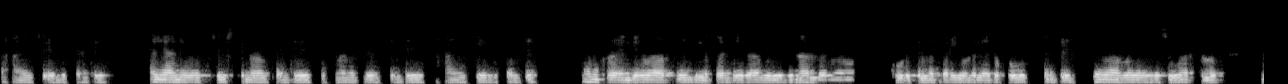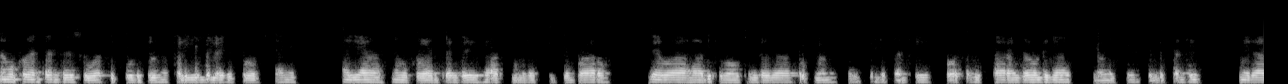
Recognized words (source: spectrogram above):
సహాయం చేయండి తండ్రి. అయ్యా నువ్వు చూస్తున్నావు తండ్రి కృష్ణ అనుగ్రహించండి సహాయం చేయండి తండ్రి. నమ్మకం దేవ ప్రేమిల తండ్రి రాబోయే దినాల్లో మేము కూడికలను కలిగి ఉండలేకపోవచ్చు తండ్రి. దేవాలయ సువార్తలు నమ్మకం ఏంటంటే సువార్త కూడికలను కలిగి ఉండలేకపోవచ్చు కానీ అయ్యా నమ్మకం ఏంటంటే ఆత్మను రక్షించే భారం దేవ అధికమవుతుండగా స్వప్నాన్ని పెంచండి తండ్రి. కోత విస్తారంగా ఉండగా స్వప్నాన్ని పెంచండి తండ్రి. మీరు ఆ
